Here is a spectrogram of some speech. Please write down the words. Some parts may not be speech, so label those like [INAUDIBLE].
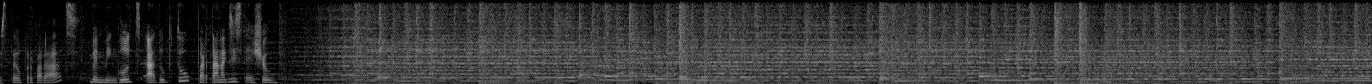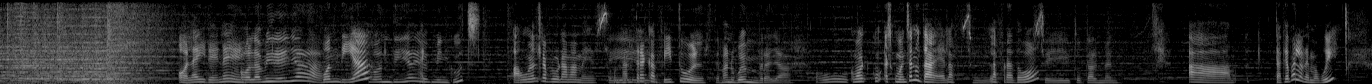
Esteu preparats? Benvinguts a Dubto, per tant existeixo. Hola, Irene. Hola, Mireia! Bon dia Bon dia i benvinguts. A un altre programa més, Sí. un altre capítol. Estem a novembre ja. Oh, com, com, es comença a notar, eh, la, Sí. la fredor. Sí, totalment. Uh, de què parlarem avui?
